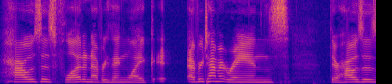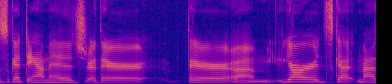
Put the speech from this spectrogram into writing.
houses flood and everything, like it, every time it rains, their houses get damaged or their their um, yards get ma-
